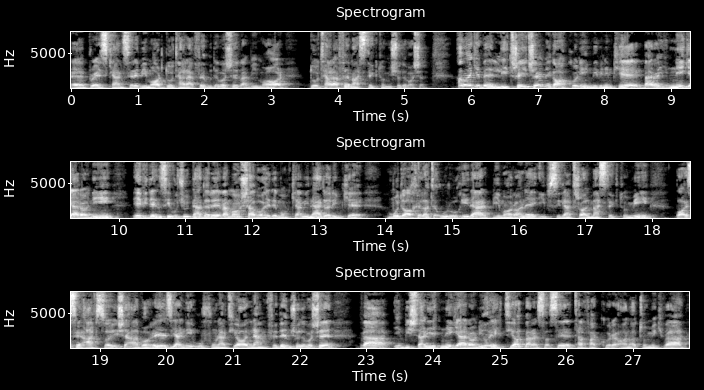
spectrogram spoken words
breast cancer بیمار دو طرفه بوده باشه و بیمار دو طرفه mastectomy شده باشه. اما اگه به literature نگاه کنیم می‌بینیم که برای نگرانی evidence ی وجود نداره و ما شواهد محکمی نداریم که مداخلات عروقی در بیماران ipsilateral mastectomy باعث افزایش عوارض یعنی عفونت یا lymphedema شده باشه و این بیشتر یک نگرانی و احتیاط بر اساس تفکر آناتومیک و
